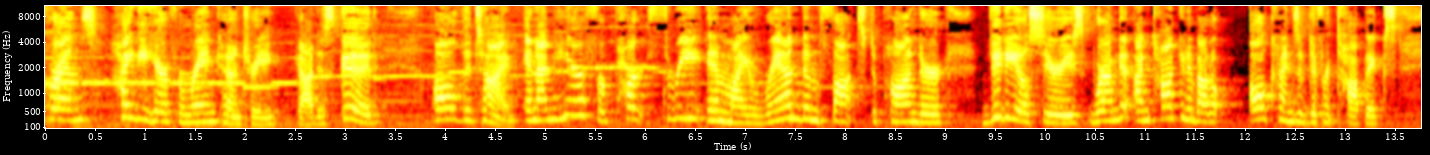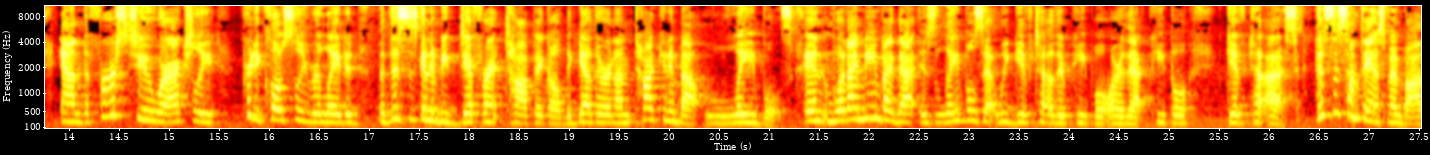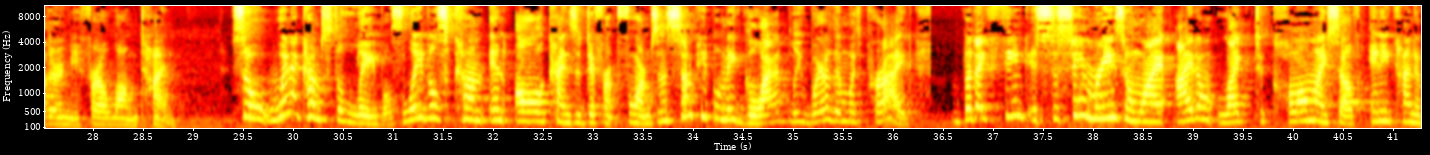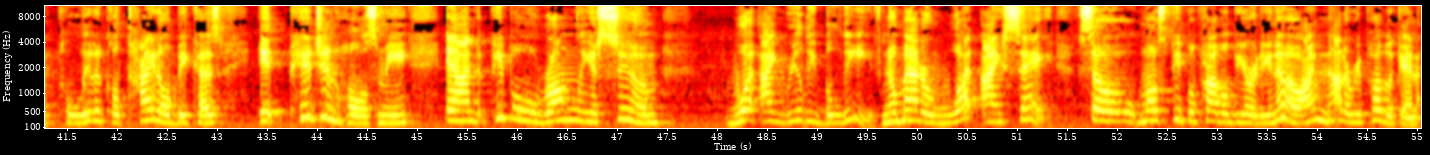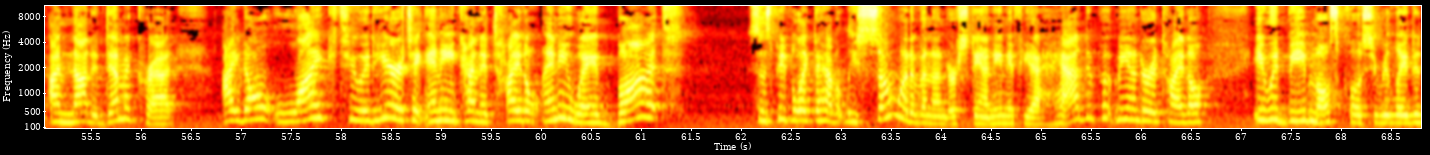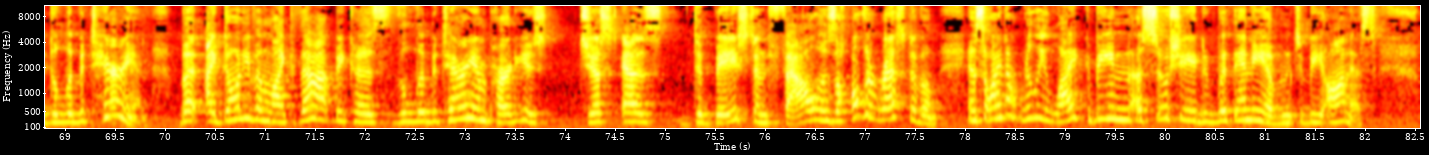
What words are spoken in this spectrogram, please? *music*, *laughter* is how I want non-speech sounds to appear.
Friends. Heidi here from Rain Country. God is good all the time. And I'm here for part three in my Random Thoughts to Ponder video series where I'm, I'm talking about all kinds of different topics. And the first two were actually pretty closely related, but this is going to be different topic altogether. And I'm talking about labels. And what I mean by that is labels that we give to other people or that people give to us. This is something that's been bothering me for a long time. So, when it comes to labels, labels come in all kinds of different forms, and some people may gladly wear them with pride. But I think it's the same reason why I don't like to call myself any kind of political title because it pigeonholes me, and people will wrongly assume what I really believe, no matter what I say. So, most people probably already know I'm not a Republican, I'm not a Democrat. I don't like to adhere to any kind of title anyway, but since people like to have at least somewhat of an understanding, if you had to put me under a title, it would be most closely related to libertarian. But I don't even like that because the Libertarian Party is just as debased and foul as *laughs* all the rest of them. And so I don't really like being associated with any of them, to be honest.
